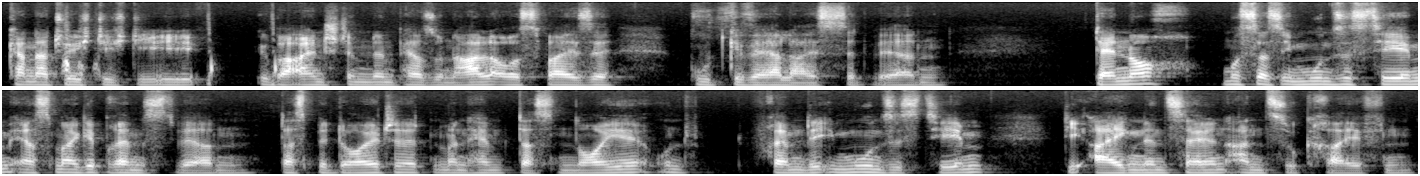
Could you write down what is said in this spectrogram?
kann natürlich durch die übereinstimmenden Personalausweise gut gewährleistet werden. Dennoch muss das Immunsystem erstmal gebremst werden. Das bedeutet, man hemmt das neue und fremde Immunsystem, die eigenen Zellen anzugreifen.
